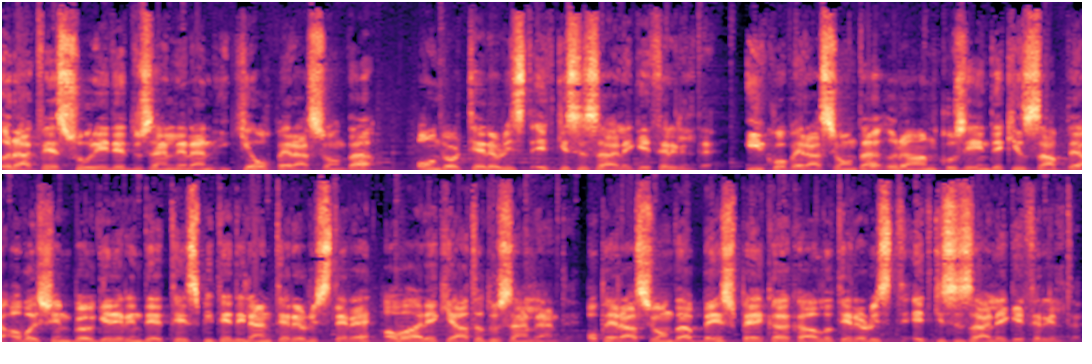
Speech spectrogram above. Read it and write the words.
Irak ve Suriye'de düzenlenen iki operasyonda 14 terörist etkisiz hale getirildi. İlk operasyonda Irak'ın kuzeyindeki Zap ve Avaşin bölgelerinde tespit edilen teröristlere hava harekatı düzenlendi. Operasyonda 5 PKK'lı terörist etkisiz hale getirildi.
